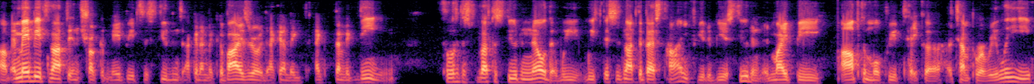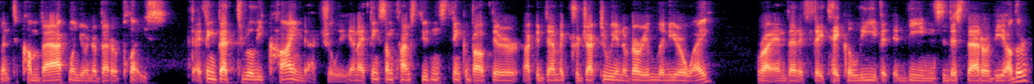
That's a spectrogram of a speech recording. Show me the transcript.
Um, and maybe it's not the instructor, maybe it's the student's academic advisor or the academic academic dean. So let the, let the student know that we, we this is not the best time for you to be a student. It might be optimal for you to take a, a temporary leave and to come back when you're in a better place. I think that's really kind, actually. And I think sometimes students think about their academic trajectory in a very linear way, right? And that if they take a leave, it, it means this, that, or the other,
